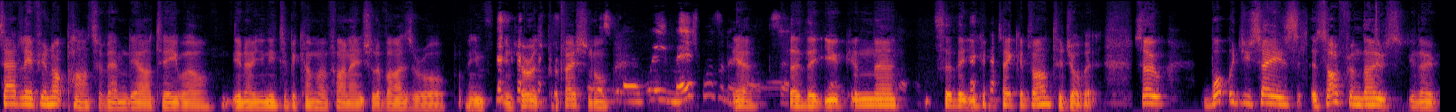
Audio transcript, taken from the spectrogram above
sadly, if you're not part of MDRT, well, you know you need to become a financial advisor or insurance professional. That's where we met wasn't it yeah, Doug? so that you can uh, so that you can take advantage of it. So, what would you say is aside from those, you know,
